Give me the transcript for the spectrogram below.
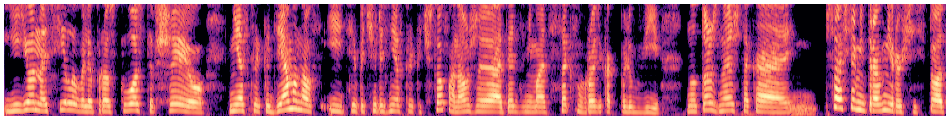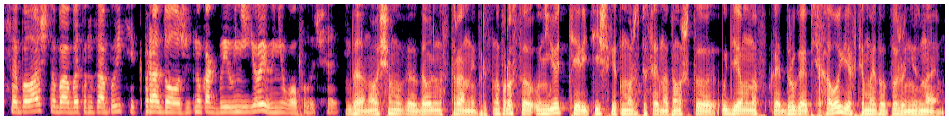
Ее насиловали просто хвост и в шею несколько демонов, и типа через несколько часов она уже опять занимается сексом вроде как по любви. Но тоже, знаешь, такая совсем не травмирующая ситуация была, чтобы об этом забыть и продолжить. Ну, как бы и у нее, и у него получается. Да, ну, в общем, довольно странный Ну, просто у нее теоретически это можно списать на том, что у демонов какая-то другая психология, хотя мы этого тоже не знаем.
